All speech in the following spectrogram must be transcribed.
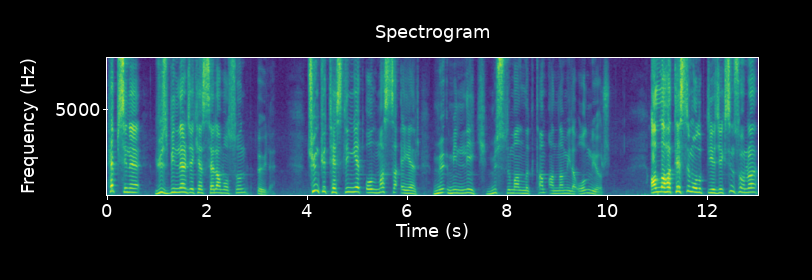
hepsine yüz binlerce kez selam olsun böyle. Çünkü teslimiyet olmazsa eğer müminlik, Müslümanlık tam anlamıyla olmuyor. Allah'a teslim olup diyeceksin sonra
